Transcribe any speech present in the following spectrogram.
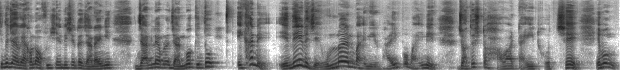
কিন্তু যাই হোক, এখনও অফিসিয়ালি সেটা জানায়নি। জানলে আমরা জানব। কিন্তু এখানে এদের যে উন্নয়ন বাহিনীর, ভাইপো বাহিনীর যথেষ্ট হাওয়া টাইট হচ্ছে এবং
